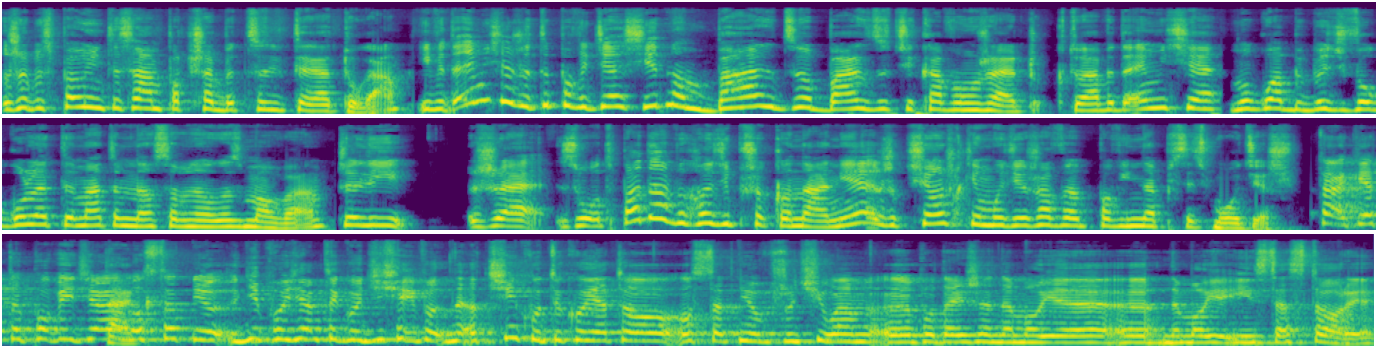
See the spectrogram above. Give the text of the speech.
żeby spełnić te same potrzeby co literatura. I wydaje mi się, że ty powiedziałaś jedną bardzo, bardzo ciekawą rzecz, która wydaje mi się mogłaby być w ogóle tematem na osobną rozmowę, czyli że z Wattpada wychodzi przekonanie, że książki młodzieżowe powinna pisać młodzież. Tak, ja to powiedziałam tak. ostatnio, nie powiedziałam tego dzisiaj na odcinku, tylko ja to ostatnio wrzuciłam e, bodajże na moje, e, na moje Instastory.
